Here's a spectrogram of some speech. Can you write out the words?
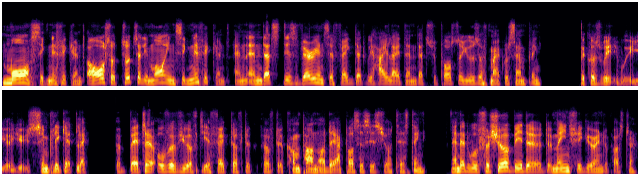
more significant, or also totally more insignificant. And, and that's this variance effect that we highlight and that supports the use of microsampling because we, we you simply get like a better overview of the effect of the of the compound or the hypothesis you're testing. And that will for sure be the, the main figure in the poster.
